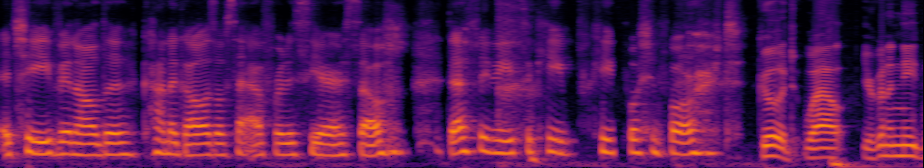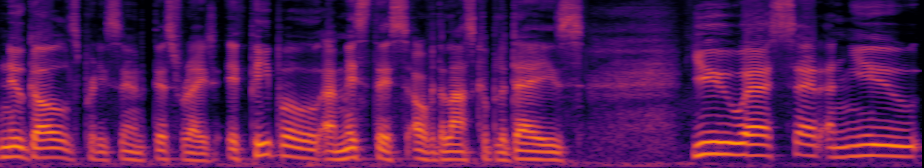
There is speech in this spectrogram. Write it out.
achieving all the kind of goals I've set out for this year. So definitely need to keep keep pushing forward. Good. Well, you're going to need new goals pretty soon at this rate. If people uh, missed this over the last couple of days, you uh, set a new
